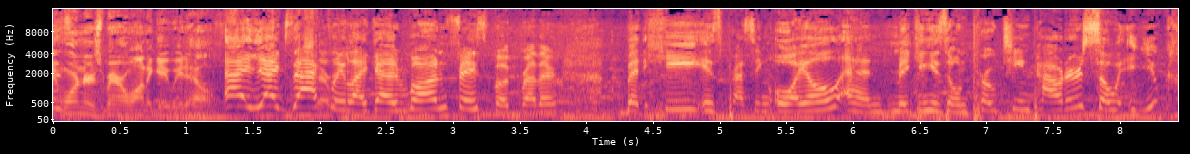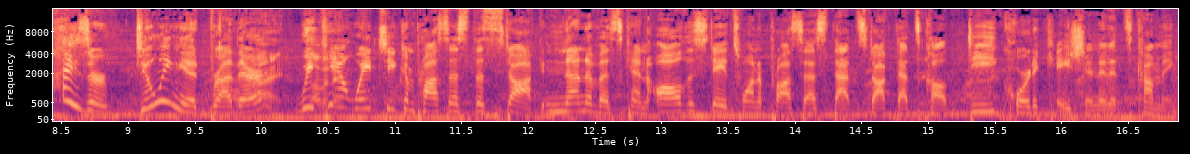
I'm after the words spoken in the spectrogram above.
is- Warner's Marijuana Gateway to Health. uh, yeah, exactly. Like uh, on Facebook, brother. But he is pressing oil and making his own protein powders. So you guys are doing it, brother. Right. We Loving can't it. wait till you can process the stock. None of us can. All the states want to process that stock. That's called decortication, and it's coming.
